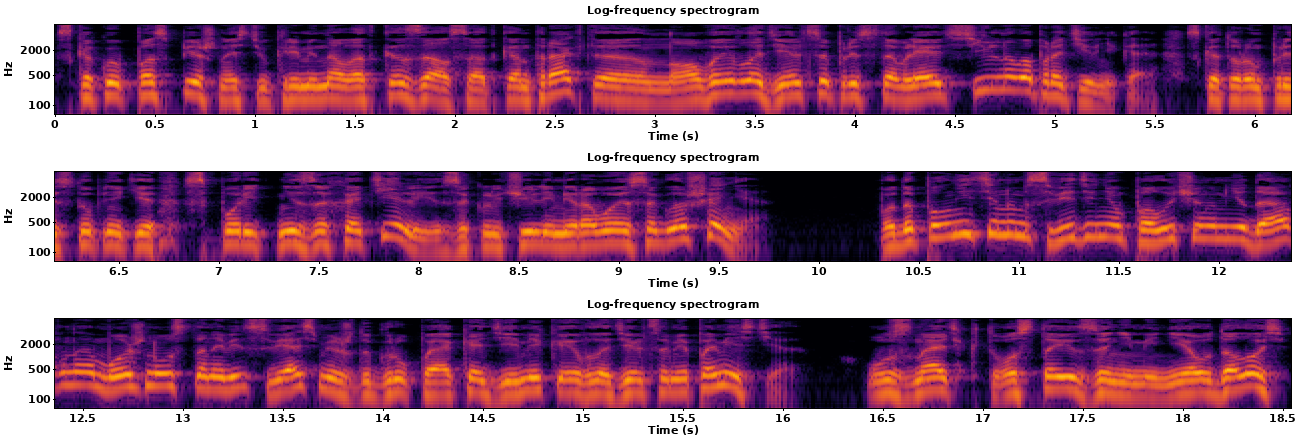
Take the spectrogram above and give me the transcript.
с какой поспешностью криминал отказался от контракта, новые владельцы представляют сильного противника, с которым преступники спорить не захотели и заключили мировое соглашение. По дополнительным сведениям, полученным недавно, можно установить связь между группой академика и владельцами поместья. Узнать, кто стоит за ними, не удалось.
